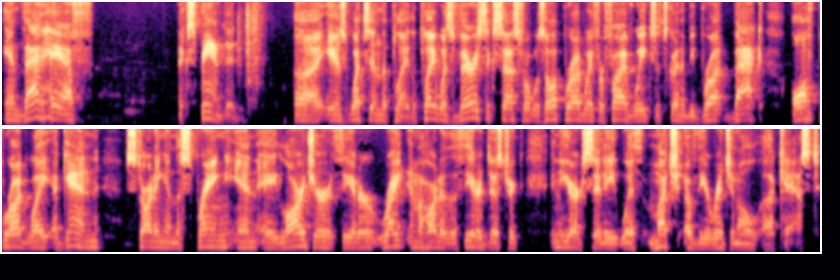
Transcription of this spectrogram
And that half expanded uh, is what's in the play. The play was very successful, it was off Broadway for five weeks. It's going to be brought back off Broadway again starting in the spring in a larger theater right in the heart of the theater district in New York City with much of the original uh, cast.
